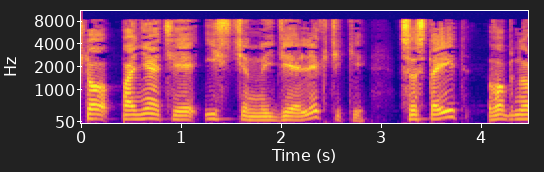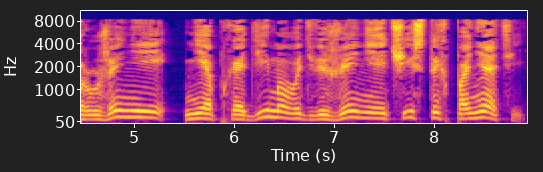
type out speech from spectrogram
что понятие истинной диалектики состоит в обнаружении необходимого движения чистых понятий,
